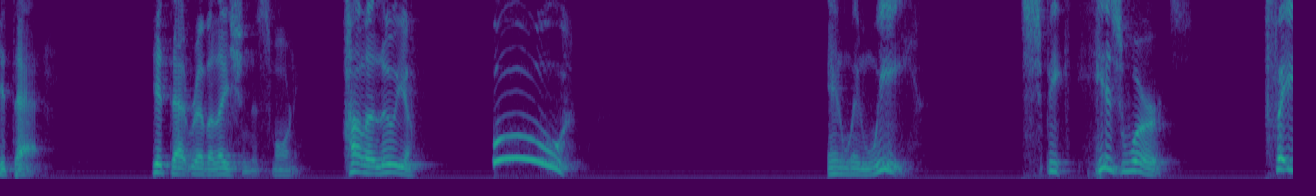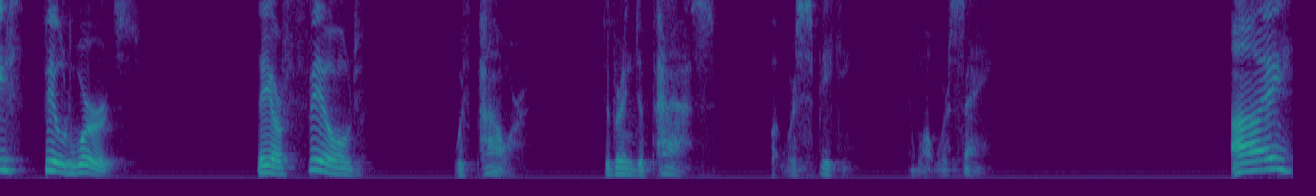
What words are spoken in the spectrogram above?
Get that. Get that revelation this morning. Hallelujah. Woo! And when we speak his words, faith filled words, they are filled with power to bring to pass what we're speaking and what we're saying. I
